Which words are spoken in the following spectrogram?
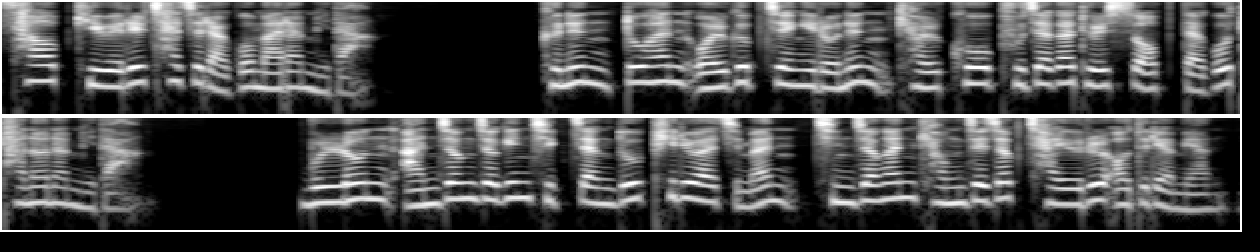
사업 기회를 찾으라고 말합니다. 그는 또한 월급쟁이로는 결코 부자가 될 수 없다고 단언합니다. 물론 안정적인 직장도 필요하지만 진정한 경제적 자유를 얻으려면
